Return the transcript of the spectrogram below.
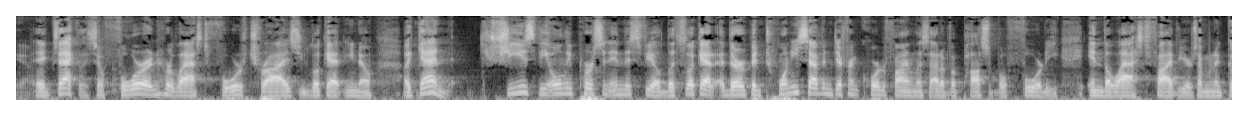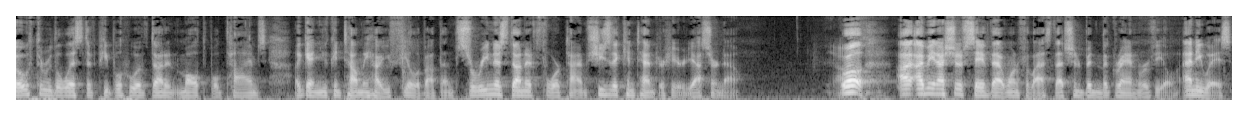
Yeah. Exactly. So four in her last four tries. You look at, you know, again, she's the only person in this field. Let's look at there have been 27 different quarterfinalists out of a possible 40 in the last five years. I'm going to go through the list of people who have done it multiple times. Again, you can tell me how you feel about them. Serena's done it four times. She's a contender here. Yes or no? Well, I, I mean, I should have saved that one for last. That should have been the grand reveal. Anyways,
